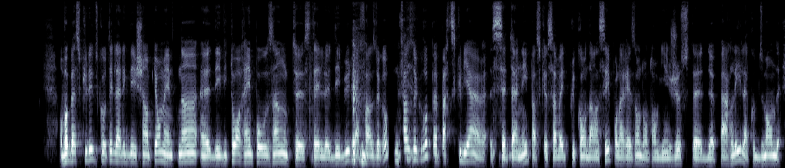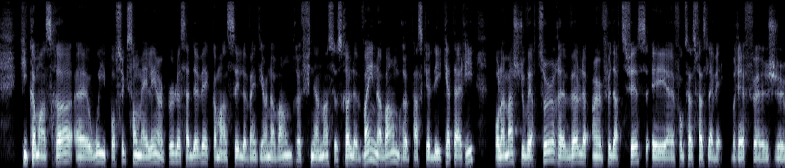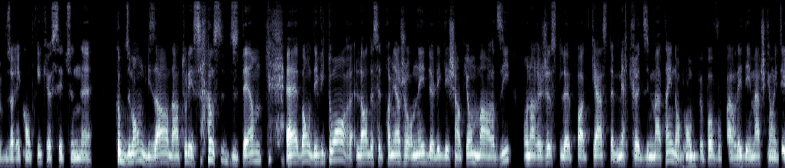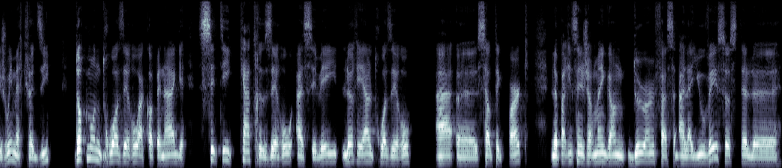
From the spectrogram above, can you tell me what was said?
On va basculer du côté de la Ligue des champions maintenant. Euh, des victoires imposantes, euh, c'était le début de la phase de groupe. Une phase de groupe euh, particulière cette année parce que ça va être plus condensé pour la raison dont on vient juste de parler. La Coupe du Monde qui commencera, oui, pour ceux qui sont mêlés un peu, là, ça devait commencer le 21 novembre. Finalement, ce sera le 20 novembre parce que les Qataris, pour le match d'ouverture, veulent un feu d'artifice et il faut que ça se fasse la veille. Bref, je vous aurais compris que c'est une Coupe du Monde, bizarre dans tous les sens du terme. Euh, bon, des victoires lors de cette première journée de Ligue des Champions mardi. On enregistre le podcast mercredi matin, donc on ne peut pas vous parler des matchs qui ont été joués mercredi. Dortmund 3-0 à Copenhague, City 4-0 à Séville, le Real 3-0 à euh, Celtic Park. Le Paris Saint-Germain gagne 2-1 face à la Juve. Ça, c'était le,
